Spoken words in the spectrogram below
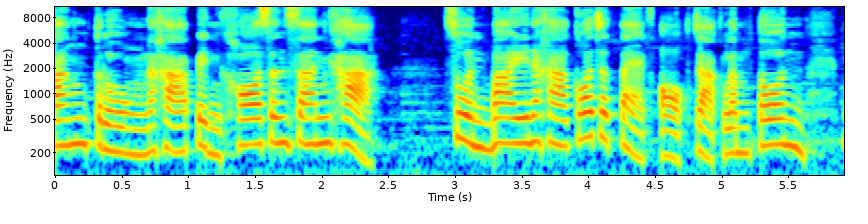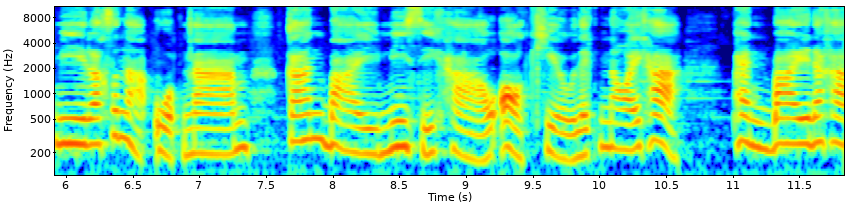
ตั้งตรงนะคะ เป็นข้อสั้นๆค่ะ ส่วนใบนะคะก็จะแตกออกจากลำต้น มีลักษณะอวบน้ำก้านใบมีสีขาวออกเขียวเล็กน้อยค่ะ แผ่นใบนะคะ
